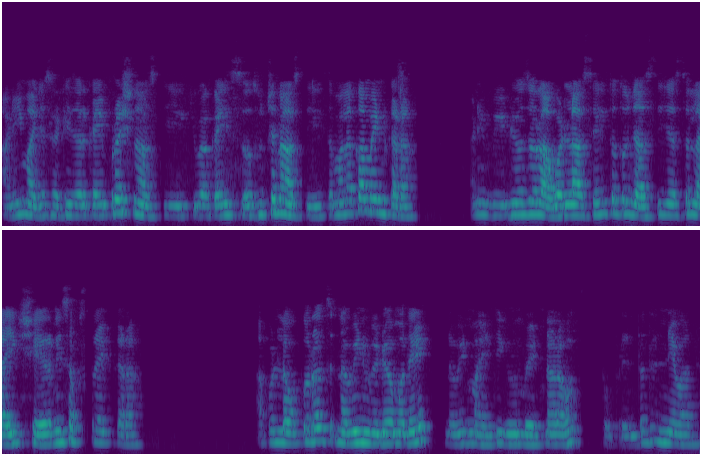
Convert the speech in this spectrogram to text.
आणि माझ्यासाठी जर काही प्रश्न असतील किंवा काही स- सूचना असतील तर मला कमेंट करा. आणि व्हिडिओ जर आवडला असेल तर तो जास्तीत जास्त लाईक शेअर आणि सबस्क्राईब करा. आपण लवकरच नवीन व्हिडिओमध्ये नवीन माहिती घेऊन भेटणार आहोत. तोपर्यंत धन्यवाद.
